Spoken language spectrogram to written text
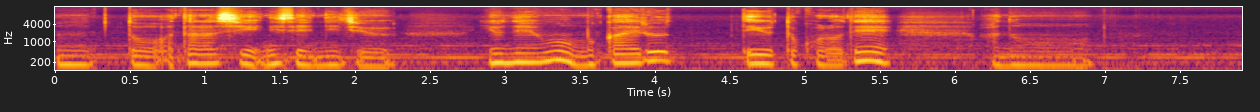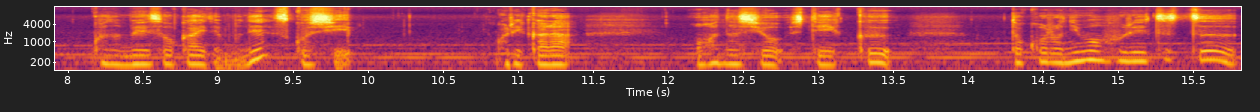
うんと新しい2024年を迎えるっていうところで、あのー、この瞑想会でもね少しこれからお話をしていくところにも触れつつ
